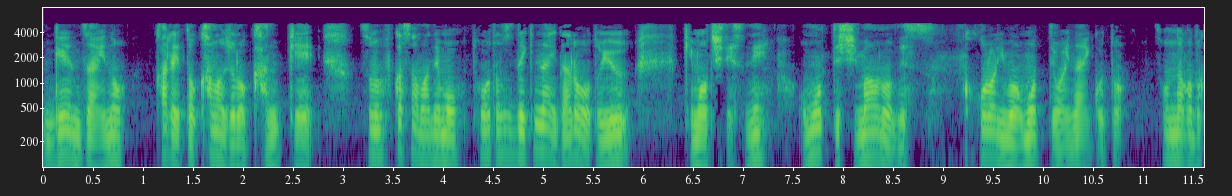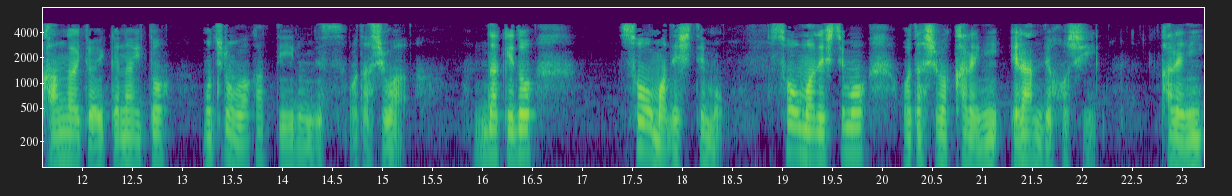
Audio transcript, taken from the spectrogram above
現在の彼と彼女の関係、その深さまでも到達できないだろうという気持ちですね。思ってしまうのです。心にも思ってはいないこと。そんなこと考えてはいけないと、もちろん分かっているんです、私は。だけど、そうまでしても、そうまでしても、私は彼に選んでほしい。彼に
